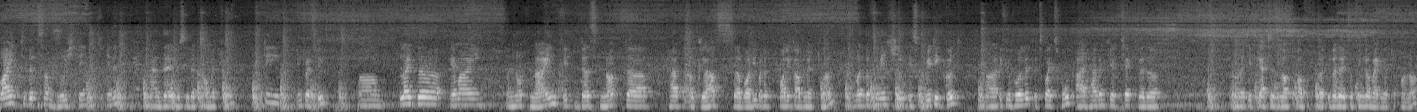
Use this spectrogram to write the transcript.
white with some bluish tinge in it. And there you see that comet trail. Pretty interesting. Um, like the MI Note 9 it does not uh, have a glass uh, body but a polycarbonate one. But the finishing is pretty good. Uh, if you hold it it's quite smooth. I haven't yet checked whether uh, it catches a lot of uh, whether it's a finger magnet or not.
